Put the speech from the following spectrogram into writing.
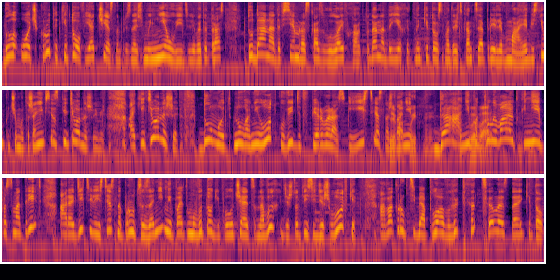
было очень круто. Китов, я честно признаюсь, мы не увидели в этот раз. Туда надо, всем рассказываю лайфхак, туда надо ехать на китов смотреть в конце апреля, в мае. Объясню почему. Потому что они все с китенышами. А китеныши думают, ну, они лодку видят в первый раз. И естественно, что они... Да, они Подплывают. подплывают к ней посмотреть, а родители, естественно, прутся за ними, и поэтому в итоге получается на выходе, что ты сидишь в лодке, а вокруг тебя плавают целая стая китов.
